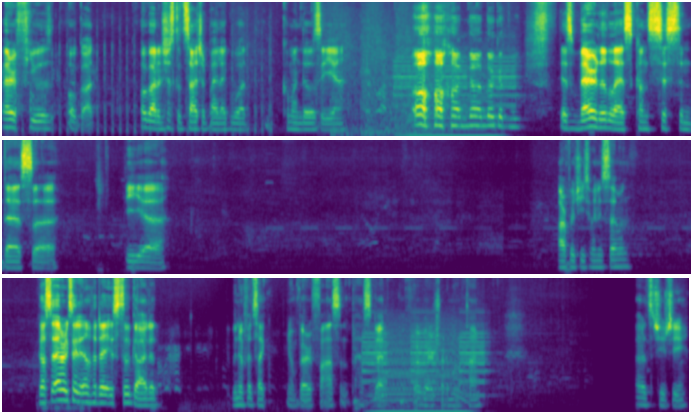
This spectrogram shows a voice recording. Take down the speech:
very few. Oh god, oh god, I just got sighted by like what, Komandosi, yeah. Oh no, look at me. There's very little as consistent as uh, the uh, RPG 27. Because Eryx at the end of the day is still guided, even if it's like you know very fast and has guided for a very short amount of time. That's GG.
